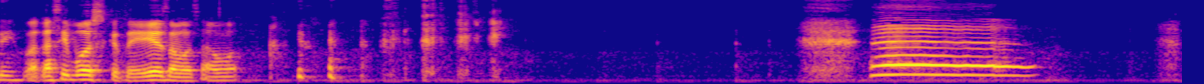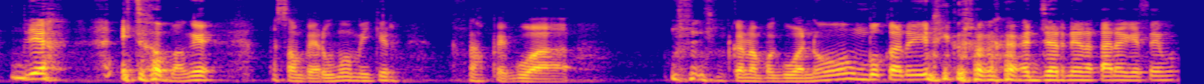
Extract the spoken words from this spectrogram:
Nih makasih bos katanya "Iya, sama-sama. Dia itu abangnya pas sampai rumah mikir kenapa gua kenapa gua nombok hari ini? Kurang ajar nih anak-anak SMA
